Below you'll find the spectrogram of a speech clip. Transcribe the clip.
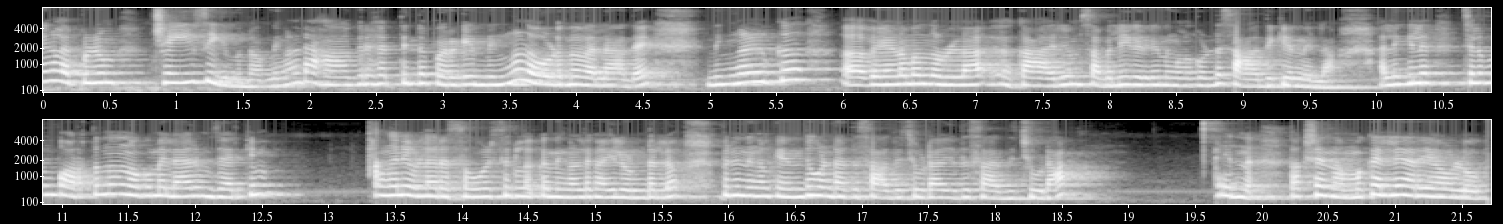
നിങ്ങൾ എപ്പോഴും ചേസ് ചെയ്യുന്നുണ്ടാവും. നിങ്ങളുടെ ആഗ്രഹത്തിന്റെ പിറകെ നിങ്ങൾ ഓടുന്നതല്ലാതെ നിങ്ങൾക്ക് വേണമെന്നുള്ള കാര്യം സബലീകരിക്കാൻ നിങ്ങളെ കൊണ്ട് സാധിക്കുന്നില്ല. അല്ലെങ്കിൽ ചിലപ്പം പുറത്തുനിന്ന് നോക്കുമ്പോൾ എല്ലാവരും വിചാരിക്കും അങ്ങനെയുള്ള റിസോഴ്സുകളൊക്കെ നിങ്ങളുടെ കയ്യിലുണ്ടല്ലോ. പിന്നെ നിങ്ങൾക്ക് എന്തുകൊണ്ട് അത് സാധിച്ചുകൂടാ ഇത് സാധിച്ചുകൂടാ? എന്ന്. പക്ഷേ നമുക്കല്ലേ അറിയാവുള്ളൂ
